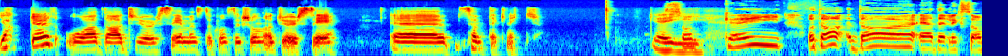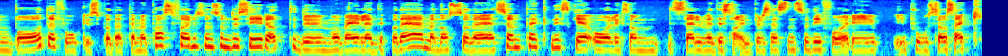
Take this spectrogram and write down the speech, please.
jakker, og da jersey, mønsterkonstruksjon og jersey eh, sømteknikk. Gøy. Så gøy. Og da, da, er det liksom både fokus på dette med passform, sånn som du sier, at du må veilede på det, men også det sømtekniske og liksom selve designprosessen, så de får i, i pose og sekk.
